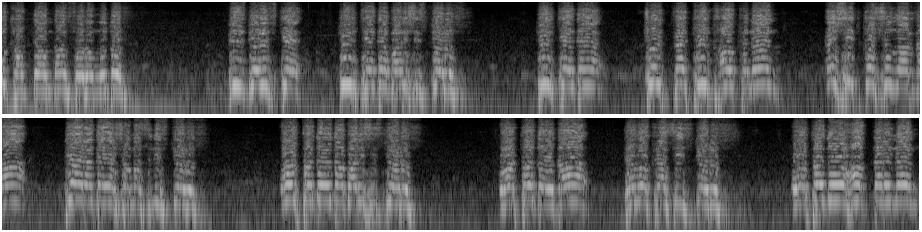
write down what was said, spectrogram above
bu katliamdan sorumludur. Biz diyoruz ki Türkiye'de barış istiyoruz. Türkiye'de Kürt ve Türk halkının eşit koşullarda bir arada yaşamasını istiyoruz. Orta Doğu'da barış istiyoruz. Orta Doğu'da demokrasi istiyoruz. Orta Doğu halklarının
